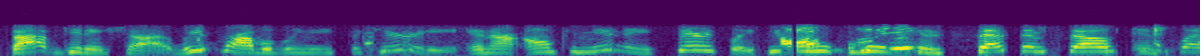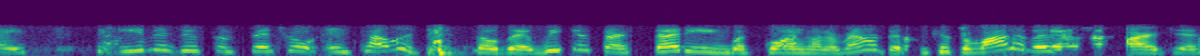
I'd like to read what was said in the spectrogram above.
stop getting shot. We probably need security in our own communities. Seriously, people who, can set themselves in place to even do some central intelligence so that we can start studying what's going on around us. Because a lot of us are just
